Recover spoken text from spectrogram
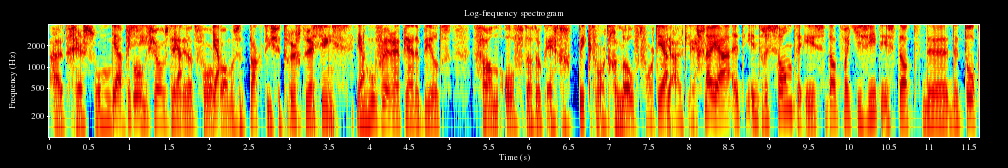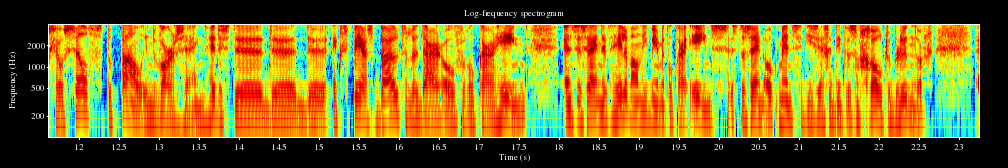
uit Gerson. Ja, de talkshows deden ja. dat voorkomen als een tactische terugtrekking. Precies, ja. In hoeverre heb jij de beeld van of dat ook echt gepikt wordt, geloofd wordt, ja. die uitleg? Nou ja, het interessante is dat wat je ziet is dat de, de talkshows zelf totaal in de war zijn. He, dus de, de, de experts buiten daar over elkaar heen. En ze zijn het helemaal niet meer met elkaar eens. Dus er zijn ook mensen die zeggen: dit was een grote blunder. Uh,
